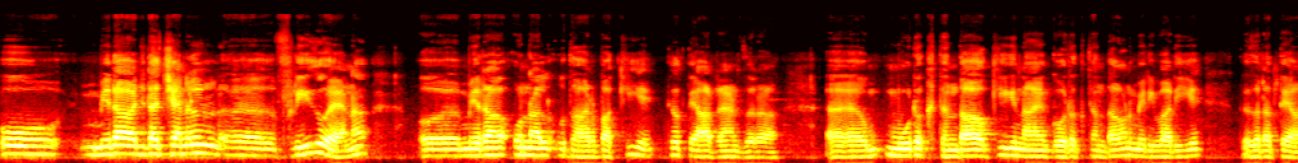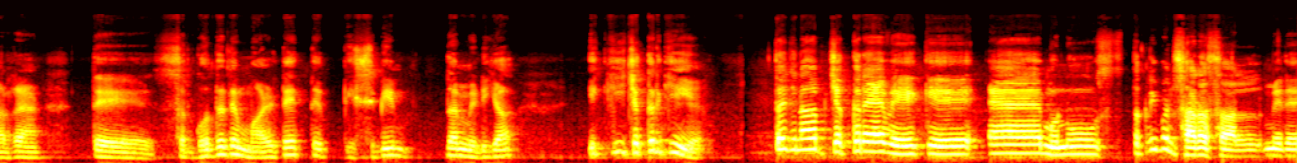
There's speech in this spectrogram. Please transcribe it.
ਉਹ ਮੇਰਾ ਜਿਹੜਾ ਚੈਨਲ ਫ੍ਰੀਜ਼ ਹੋਇਆ ਨਾ ਅਹ ਮੇਰਾ ਉਹ ਨਾਲ ਉਧਾਰ ਬਾਕੀ ਹੈ ਤੇ ਉਹ ਤਿਆਰ ਰਹਿਣ ਜ਼ਰਾ ਅਹ ਮੂਰਖ ਧੰਦਾ ਉਹ ਕੀ ਨਾ ਹੈ ਗੋਰਖ ਧੰਦਾ ਹੁਣ ਮੇਰੀ ਵਾਰੀ ਹੈ ਤੇ ਜ਼ਰਾ ਤਿਆਰ ਰਹਿਣ ਤੇ ਸਰਗੋਦੇ ਤੇ ਮਾਲਟੇ ਤੇ ਪੀਸੀਬੀ ਦਾ ਮੀਡੀਆ ਇਹ ਕੀ ਚੱਕਰ ਕੀ ਹੈ? ਤਾਂ ਜਨਾਬ ਚੱਕਰ ਇਹ ਵੇ ਕਿ ਇਹ ਮੈਨੂੰ ਤਕਰੀਬਨ ਸਾਰਾ ਸਾਲ ਮੇਰੇ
